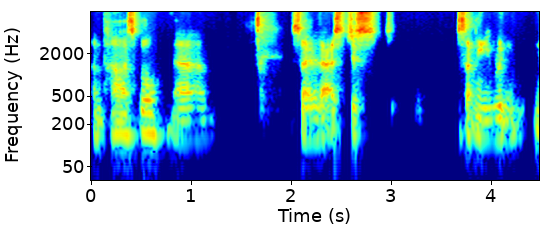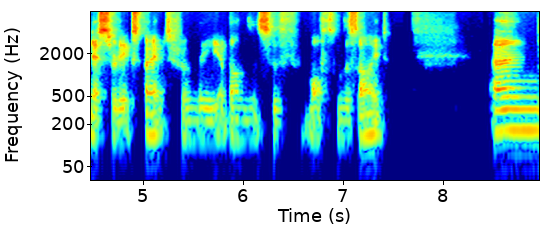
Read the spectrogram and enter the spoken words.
unpalatable. Um, so that's just something you wouldn't necessarily expect from the abundance of moths on the site. And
